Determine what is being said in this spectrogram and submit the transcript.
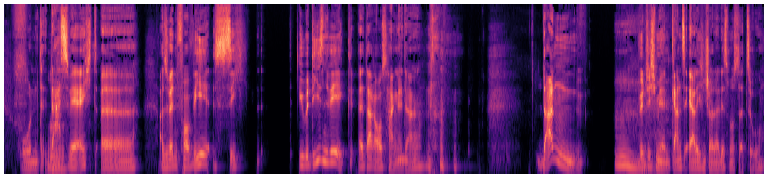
Und mhm. das wäre echt, äh, also wenn VW sich über diesen Weg äh, daraus hangelt, ja, dann Mhm. wünsche ich mir einen ganz ehrlichen Journalismus dazu.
